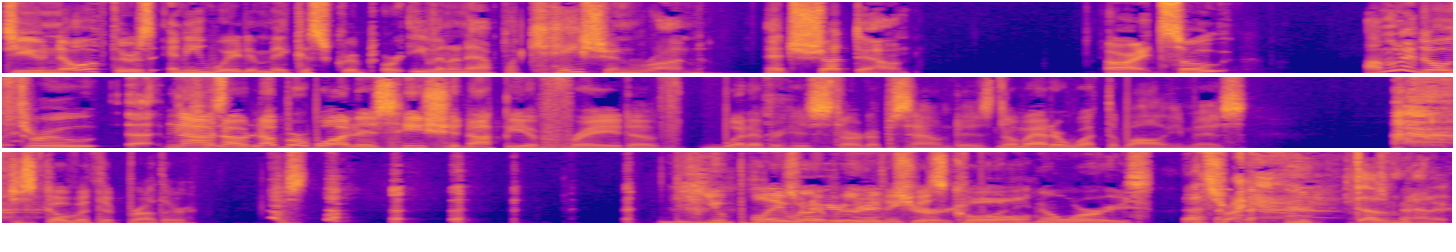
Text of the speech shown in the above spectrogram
Do you know if there's any way to make a script or even an application run at shutdown? All right, so I'm going to go through. Uh, No, no. Number one is he should not be afraid of whatever his startup sound is, no matter what the volume is. Just go with it, brother. Just you play So whatever you're you in think church, is cool. buddy. No worries. That's right. It Doesn't matter.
